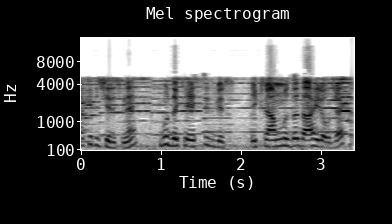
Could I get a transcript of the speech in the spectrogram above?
paket içerisine buradaki eşsiz bir ikramımız da dahil olacak.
